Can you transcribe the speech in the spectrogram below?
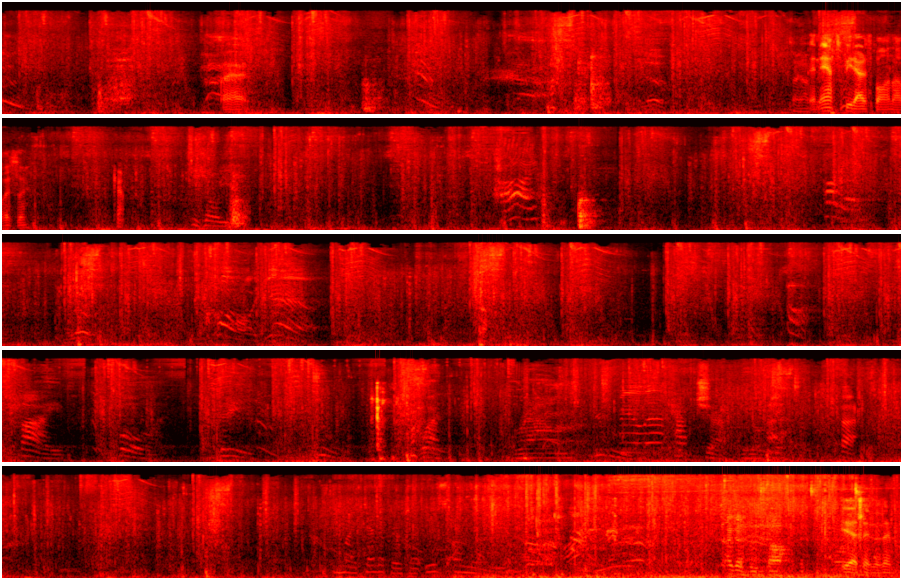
Alright. And amp speed out of spawn, obviously. Five. Four. Three. Two. One. Round two. Capture the objective. My teleporter is online. I got booped off. Yeah, same, same.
